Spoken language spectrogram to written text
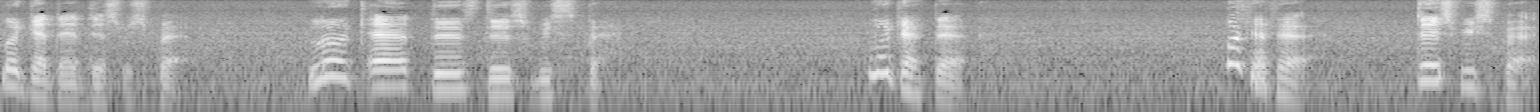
Look at that disrespect. Look at this disrespect. Look at that. Look at that. Disrespect.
